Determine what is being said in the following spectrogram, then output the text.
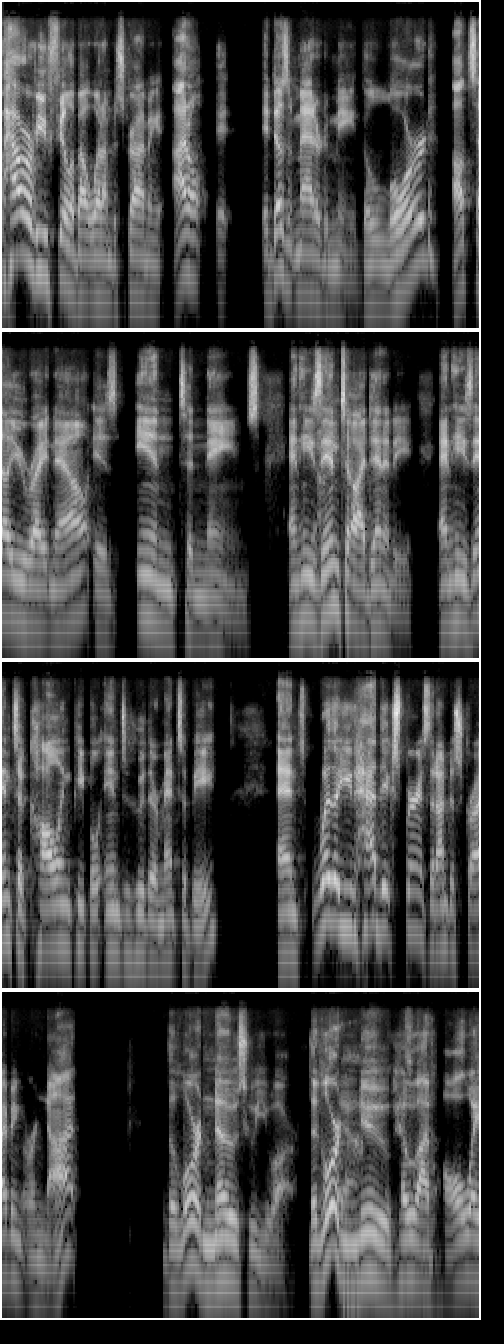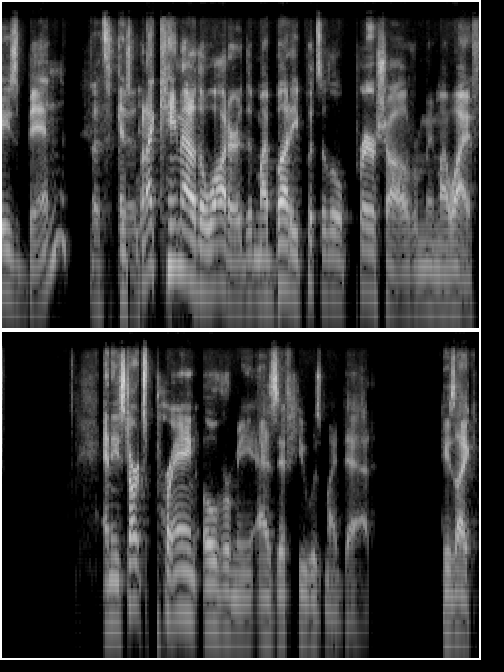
however you feel about what I'm describing. I don't, it, it doesn't matter to me. The Lord, I'll tell you right now, is into names and he's yeah. into identity and he's into calling people into who they're meant to be. And whether you had the experience that I'm describing or not, the Lord knows who you are. The Lord yeah. knew who I've always been. That's good. And so when I came out of the water, that my buddy puts a little prayer shawl over me and my wife, and he starts praying over me as if he was my dad. He's like,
